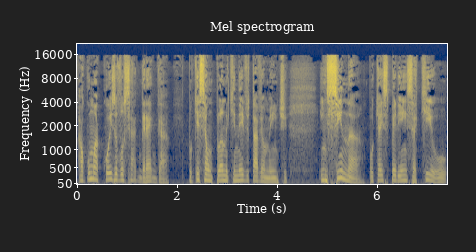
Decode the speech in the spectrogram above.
Alguma coisa você agrega. Porque esse é um plano que inevitavelmente ensina, porque a experiência aqui, o,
